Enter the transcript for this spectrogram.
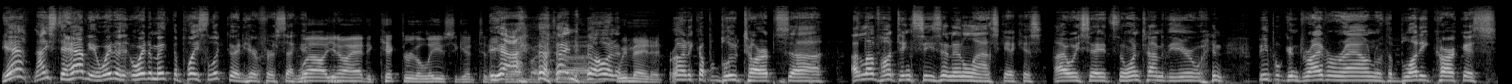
Yeah, nice to have you. Way to way to make the place look good here for a second. Well, you know, I had to kick through the leaves to get to the yeah, door, but uh, I know. and we made it. Right, a couple blue tarps. Uh, I love hunting season in Alaska because I always say it's the one time of the year when people can drive around with a bloody carcass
